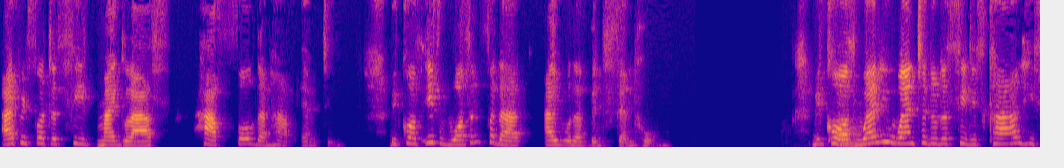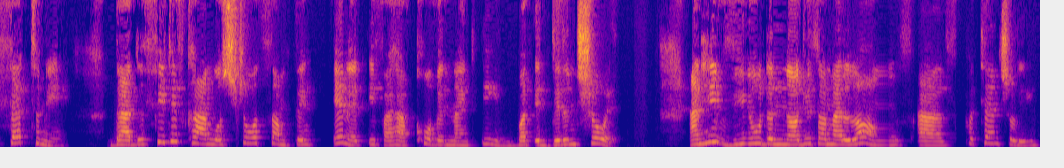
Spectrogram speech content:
I prefer to see my glass half full than half empty. Because if it wasn't for that, I would have been sent home. Because oh. when he went to do the CT scan, he said to me, that the CT scan will show something in it if I have COVID 19, but it didn't show it. And he viewed the nodules on my lungs as potentially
